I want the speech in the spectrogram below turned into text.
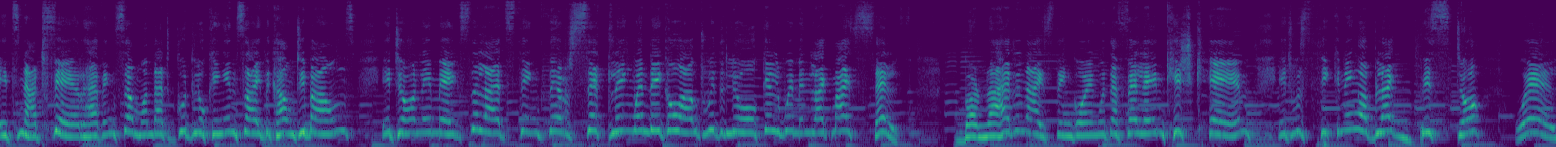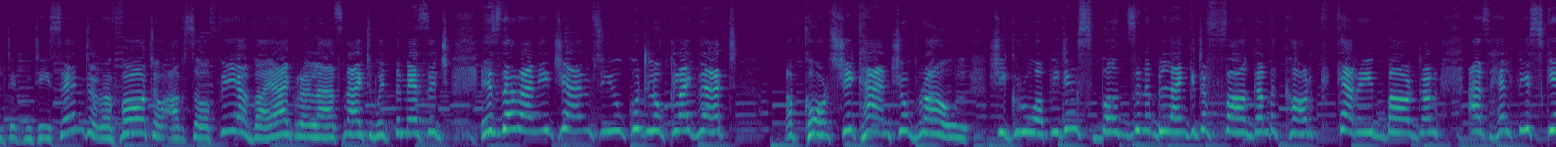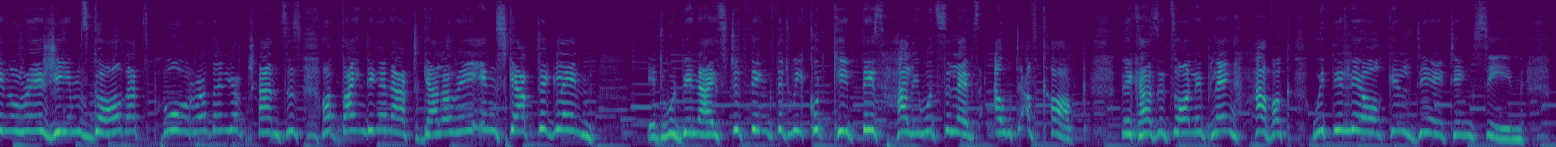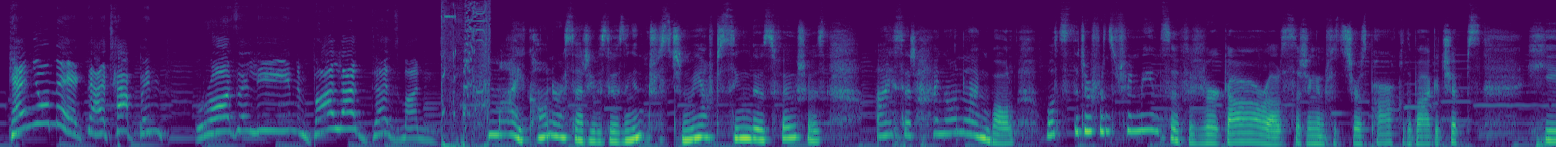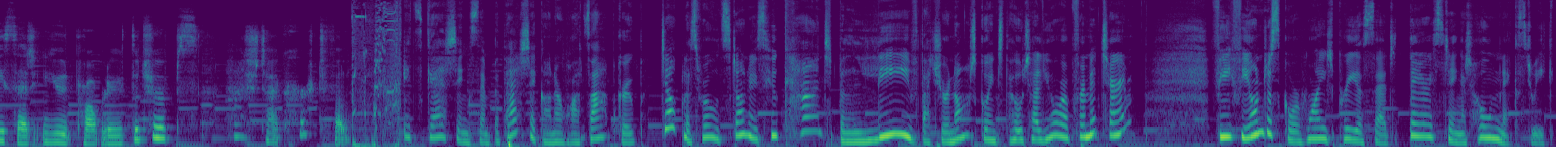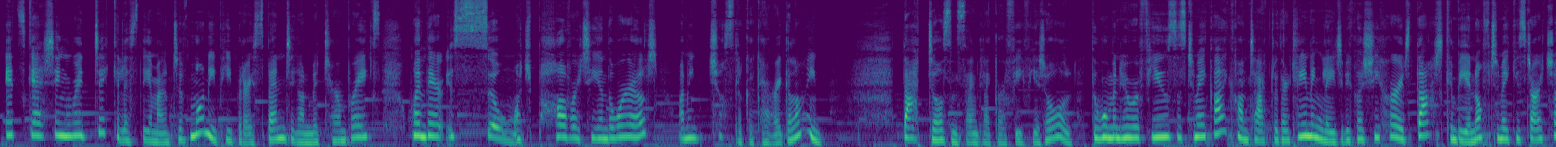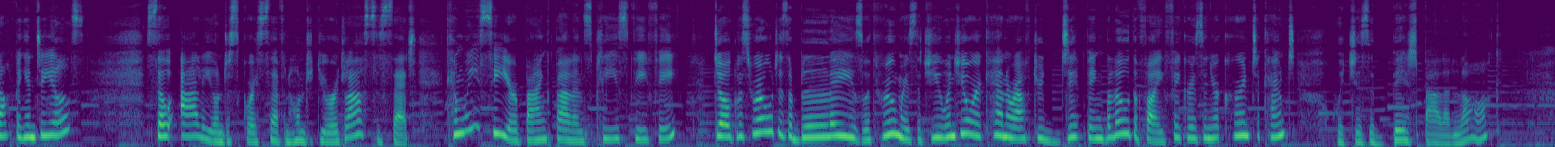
It's not fair having someone that good looking inside the county bounds. It only makes the lads think they're settling when they go out with local women like myself. Berna had a nice thing going with a fella in Kishkane. It was thickening up like Bisto. Well, didn't he send her a photo of Sophia Viagra last night with the message, Is there any chance you could look like that? Of course she can't, you browl. She grew up eating spuds in a blanket of fog on the Cork Kerry border. As healthy skin regimes go, that's poorer than your chances of finding an art gallery in Scotland. It would be nice to think that we could keep these Hollywood celebs out of Cork because it's only playing havoc with the local dating scene. Can you make that happen? Rosaline Ballydesmond. My Connor said he was losing interest in me after seeing those photos. I said, hang on, Langball, what's the difference between me and Sophie Vergara sitting in Fitzgerald's Park with a bag of chips? He said, you'd probably eat the chips. Hashtag hurtful. It's getting sympathetic on our WhatsApp group. Douglas Road Stunners who can't believe that you're not going to the Hotel Europe for midterm. Fifi underscore White Priya said they're staying at home next week. It's getting ridiculous the amount of money people are spending on midterm breaks when there is so much poverty in the world. I mean, just look at Carrigaline. That doesn't sound like our Fifi at all. The woman who refuses to make eye contact with her cleaning lady because she heard that can be enough to make you start shopping in Dealz. So Ali underscore 700 euro glasses said, Can we see your bank balance, please, Fifi? Douglas Road is ablaze with rumours that you and your Ken are after dipping below the five figures in your current account, which is a bit Ballinlough.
